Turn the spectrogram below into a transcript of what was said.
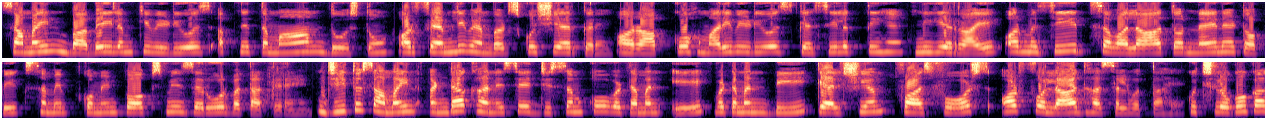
سامعین، باب علم کی ویڈیوز اپنے تمام دوستوں اور فیملی ممبرز کو شیئر کریں اور آپ کو ہماری ویڈیوز کیسی لگتی ہیں اپنی یہ رائے اور مزید سوالات اور نئے نئے ٹاپکس ہمیں کومنٹ باکس میں ضرور بتاتے رہیں۔ جی تو سامعین، انڈا کھانے سے جسم کو vitamin A vitamin B calcium, phosphorus اور فولاد حاصل ہوتا ہے۔ کچھ لوگوں کا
